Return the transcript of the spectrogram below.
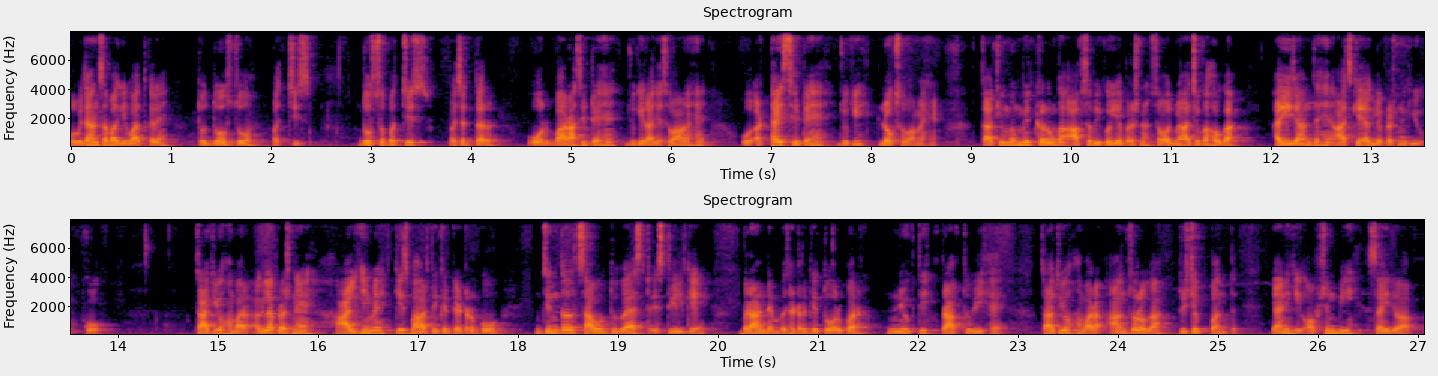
और विधानसभा की बात करें तो दो सौ पच्चीस। दो सौ पच्चीस, पचहत्तर और बारह सीटें हैं जो कि राज्यसभा में हैं। और अट्ठाईस सीटें हैं जो कि लोकसभा में हैं। साथियों, मैं उम्मीद करूँगा आप सभी को यह प्रश्न समझ में आ चुका होगा। आइए जानते हैं आज के अगले प्रश्न की को। साथियों, हमारा अगला प्रश्न है, हाल ही में किस भारतीय क्रिकेटर को जिंदल साउथ वेस्ट स्टील के ब्रांड एम्बेसडर के तौर पर नियुक्ति प्राप्त हुई है? साथियों, हमारा आंसर होगा ऋषभ पंत। यानी कि ऑप्शन बी, सही जवाब।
